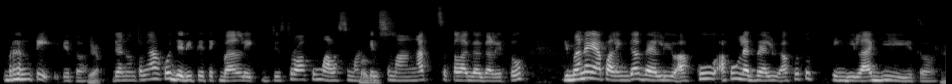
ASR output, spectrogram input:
berhenti gitu. Ya. Dan untungnya aku jadi titik balik. Justru aku malah semakin Bagus. semangat setelah gagal itu. Gimana ya paling nggak value aku, aku ngeliat value aku tuh tinggi lagi gitu. Oke.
